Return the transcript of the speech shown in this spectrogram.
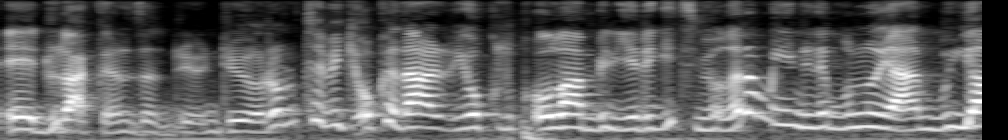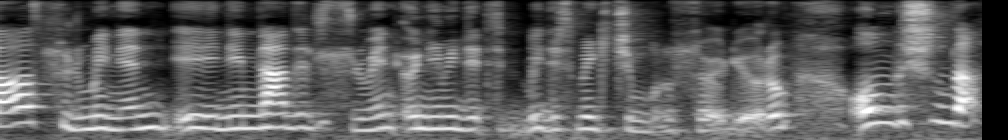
e, dudaklarınıza di- diyorum. Tabii ki o kadar yokluk olan bir yere gitmiyorlar ama yine de bunu yani bu yağ sürmenin, e, nemlendirici sürmenin önemini belirtmek için bunu söylüyorum. Onun dışında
